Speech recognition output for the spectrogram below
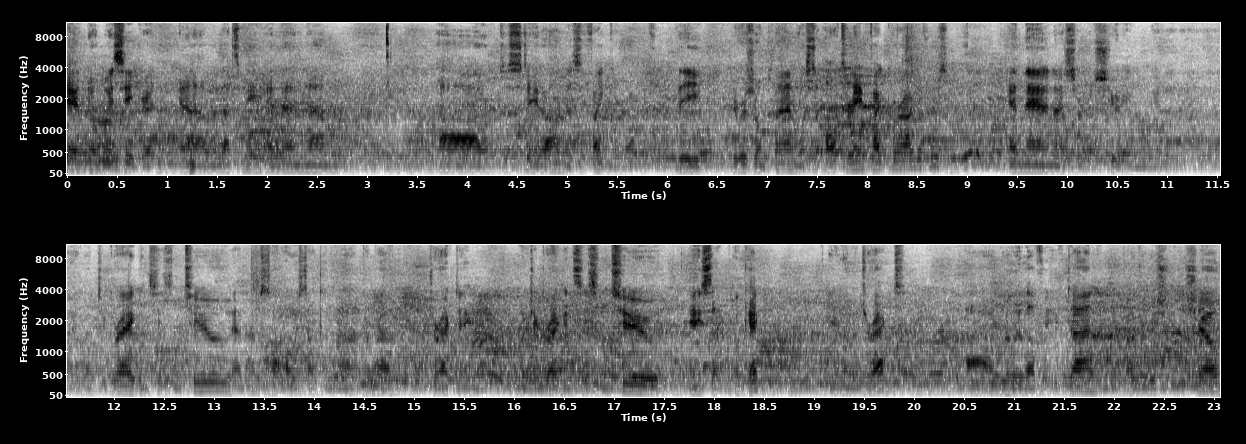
can't know my secret, um, and that's me. And then um, uh, stayed on as a fight choreographer. The, the original plan was to alternate fight choreographers, and then I started shooting. Uh, I went to Greg in season two, and I was ta- always talking to Mark about directing. Went to Greg in season two, and he's like, "Okay, you want to direct? Uh, I really love what you've done and your contribution to the show.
